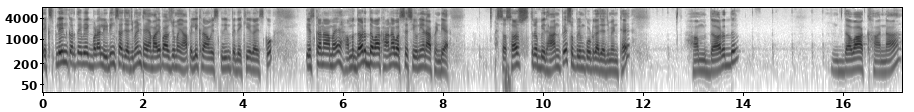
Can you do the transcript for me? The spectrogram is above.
एक्सप्लेन करते हुए एक बड़ा लीडिंग सा जजमेंट है हमारे पास, जो मैं यहाँ पे लिख रहा हूँ स्क्रीन पे देखिएगा इसको। इसका नाम है हमदर्द दवाखाना वर्सेस यूनियन ऑफ़ इंडिया सशस्त्र विधान पे सुप्रीम कोर्ट का जजमेंट है। हमदर्द दवाखाना,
